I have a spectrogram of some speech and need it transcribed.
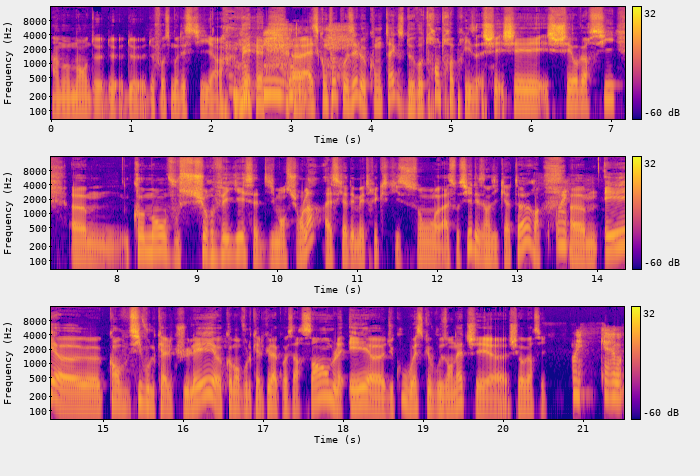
un, moment de, de, de, fausse modestie, hein, mais est-ce qu'on peut poser le contexte de votre entreprise? Chez chez chez Oversea Comment vous surveillez cette dimension-là? Est-ce qu'il y a des métriques qui sont associées, des indicateurs? Et quand si vous le calculez, comment vous le calculez À quoi ça ressemble? Et du coup, où est-ce que vous en êtes chez chez Oversea? Oui, carrément.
